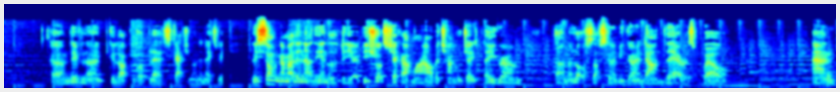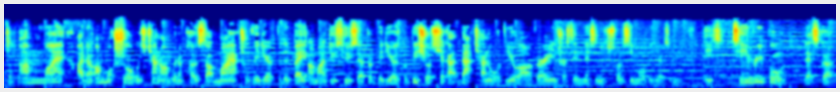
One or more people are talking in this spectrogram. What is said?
um, live and learn. Good luck and God bless. Catch you on the next video. This is something I'm adding at the end of the video. Be sure to check out my other channel, Jay's Playground. Um, a lot of stuff's going to be going down there as well and I might I don't I'm not sure which channel I'm going to post up my actual video for the debate. I might do two separate videos but be sure to check out that channel if you are very interested in this and you just want to see more videos of me. Peace. Team reborn. Let's go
